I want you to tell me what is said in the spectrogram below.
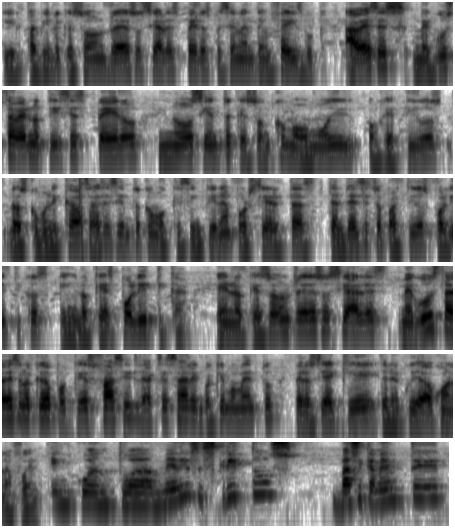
y también lo que son redes sociales, pero especialmente en Facebook. A veces me gusta ver noticias, pero no siento que son como muy objetivos los comunicados. A veces siento como que se inclinan por ciertas tendencias o partidos políticos en lo que es política en lo que son redes sociales. Me gusta a veces lo que veo porque es fácil de accesar en cualquier momento, pero sí hay que tener cuidado con la fuente. En cuanto a medios escritos, básicamente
